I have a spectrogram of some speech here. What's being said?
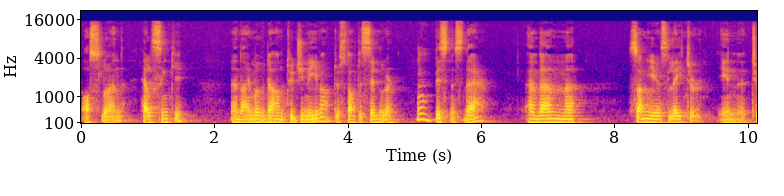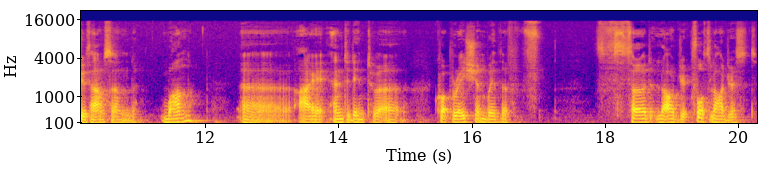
Oslo, and Helsinki, and I moved down to Geneva to start a similar Mm. business there, and then uh, some years later in 2001 uh, I entered into a cooperation with the third largest, fourth largest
